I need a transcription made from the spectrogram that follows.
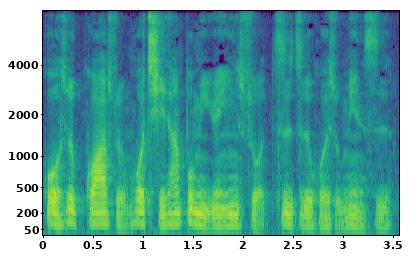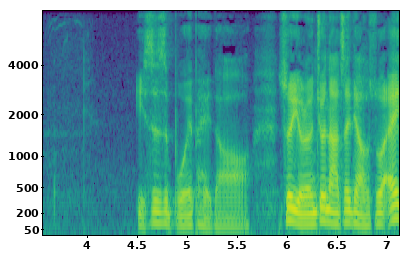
或者是刮损或其他不明原因所致之毁损面失，乙式是不会赔的哦。所以有人就拿这条说，哎，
